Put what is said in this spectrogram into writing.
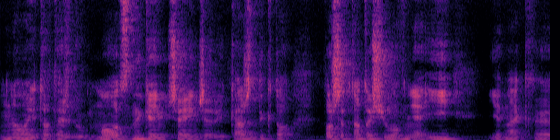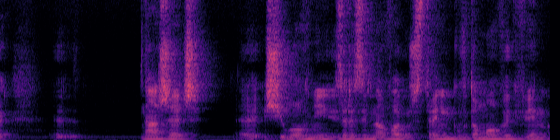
No i to też był mocny game changer i każdy, kto poszedł na to siłownię i jednak e, e, na rzecz e, siłowni zrezygnował już z treningów domowych, wiem,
